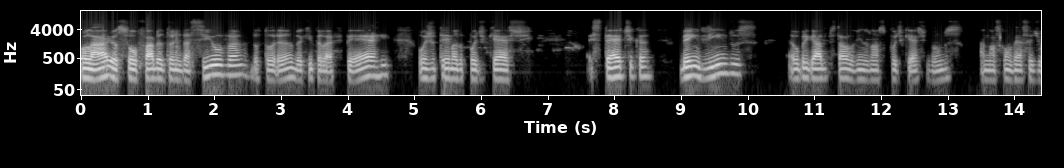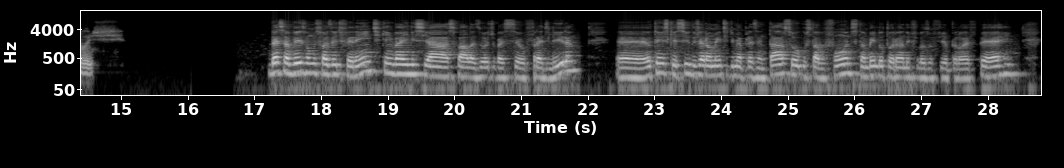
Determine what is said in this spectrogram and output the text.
Olá, eu sou o Fábio Antônio da Silva, doutorando aqui pela FPR. Hoje o tema do podcast é estética. Bem-vindos, obrigado por estar ouvindo o nosso podcast. Vamos à nossa conversa de hoje. Dessa vez vamos fazer diferente. Quem vai iniciar as falas hoje vai ser o Fred Lira. É, eu tenho esquecido geralmente de me apresentar, sou Gustavo Fontes, também doutorando em filosofia pela UFPR,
